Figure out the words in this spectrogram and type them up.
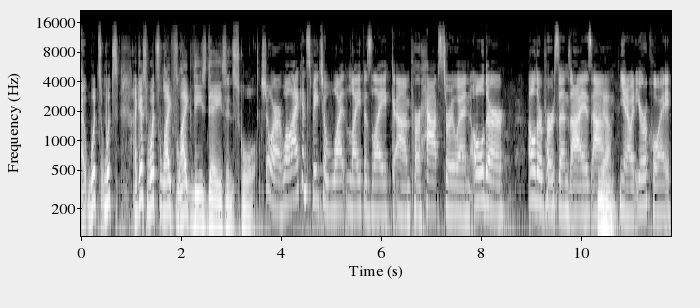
uh, what's what's I guess what's life like these days in school? Sure. Well, I can speak to what life is like, um, perhaps through an older, older person's eyes. Um, Yeah. You know, at Iroquois.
